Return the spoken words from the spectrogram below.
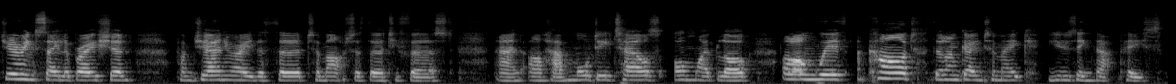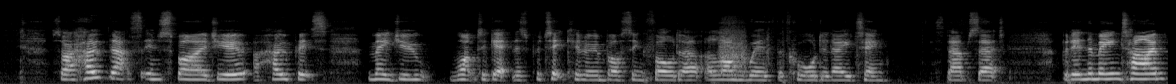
during Sale-a-bration from January the 3rd to March the 31st and I'll have more details on my blog along with a card that I'm going to make using that piece. So I hope that's inspired you. I hope it's made you want to get this particular embossing folder along with the coordinating stamp set. But in the meantime,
